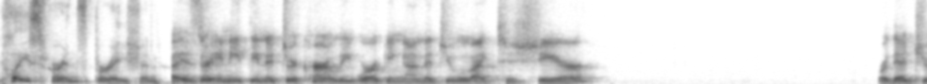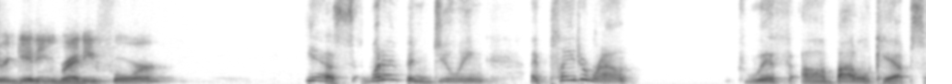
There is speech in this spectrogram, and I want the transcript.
place for inspiration. Is there anything that you're currently working on that you would like to share or that you're getting ready for? Yes. What I've been doing, I played around with uh, bottle caps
